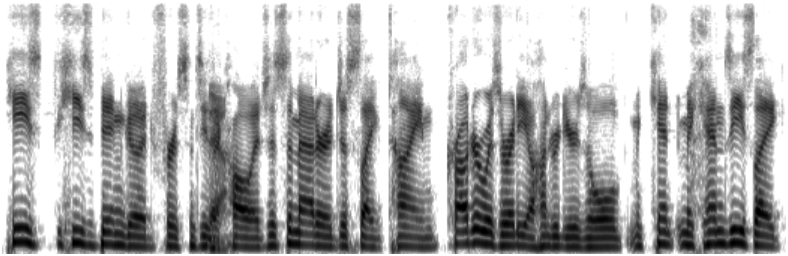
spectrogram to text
He's he's been good for since he's Yeah. at college. It's a matter of just like time. Crowder was already hundred years old. McKen- McKenzie's like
